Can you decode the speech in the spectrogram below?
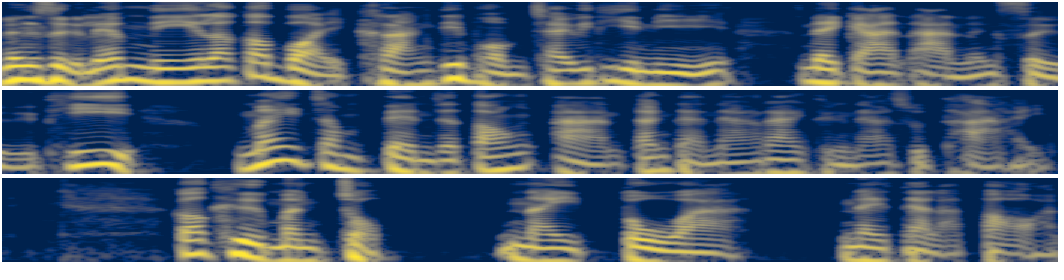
หนังสือเล่มนี้แล้วก็บ่อยครั้งที่ผมใช้วิธีนี้ในการอ่านหนังสือที่ ไม่จำเป็นจะต้องอ่านตั้งแต่หน้าแรกถึงหน้าสุดท้าย ก็คือมันจบในตัวในแต่ละตอน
